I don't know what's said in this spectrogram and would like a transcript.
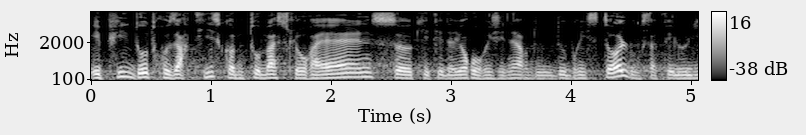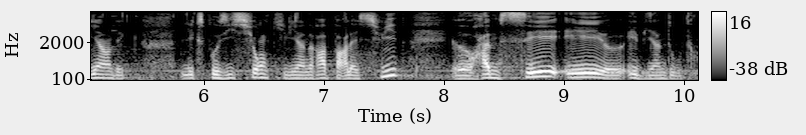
Et puis d'autres artistes comme Thomas Lawrence, qui était d'ailleurs originaire de, de Bristol, donc ça fait le lien avec l'exposition qui viendra par la suite, euh, Ramsey euh, et bien d'autres.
